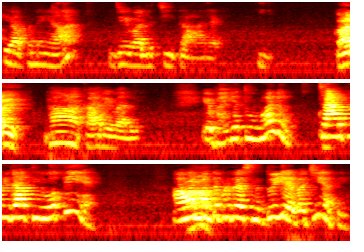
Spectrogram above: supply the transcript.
कि अपने यहाँ जे वाले चीता आ रहे कारे? हाँ कारे वाले। ए भैया तुम मालूम? चार प्रजाति होती हैं। हमारे हाँ। मध्य प्रदेश में दुई है बची थी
